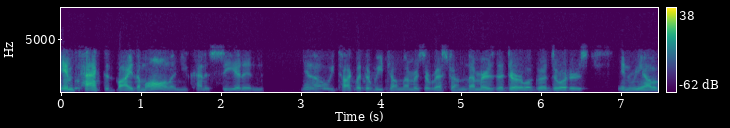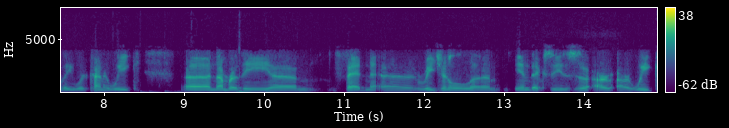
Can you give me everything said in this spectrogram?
impacted by them all, and you kind of see it in you know, we talk about the retail numbers, the restaurant numbers, the durable goods orders. In reality, were kind of weak. Uh, a number of the um, Fed uh, regional uh, indexes are, are weak.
